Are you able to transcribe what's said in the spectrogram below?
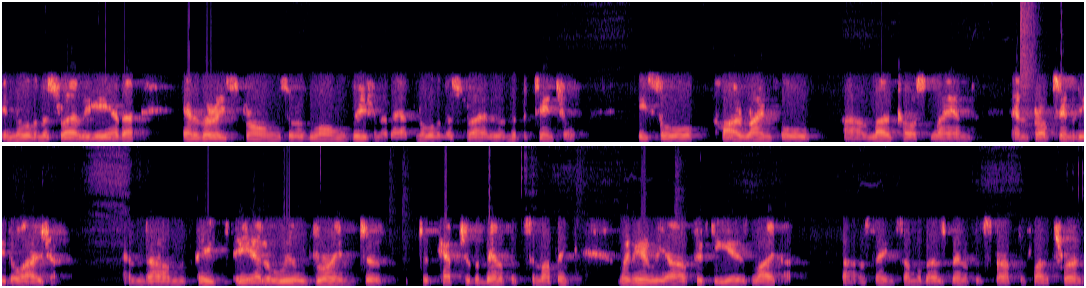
in northern Australia. He had a had a very strong sort of long vision about northern Australia and the potential. He saw high rainfall, uh, low cost land, and proximity to Asia, and um, he he had a real dream to to capture the benefits. And I think when here we are, 50 years later, uh, seeing some of those benefits start to flow through.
